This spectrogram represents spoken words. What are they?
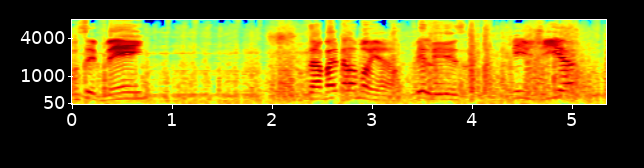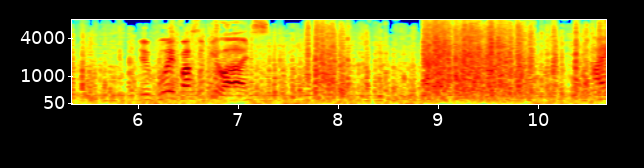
Você vem, trabalha pela manhã, beleza. Meio-dia, eu vou e faço pilates. Aí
